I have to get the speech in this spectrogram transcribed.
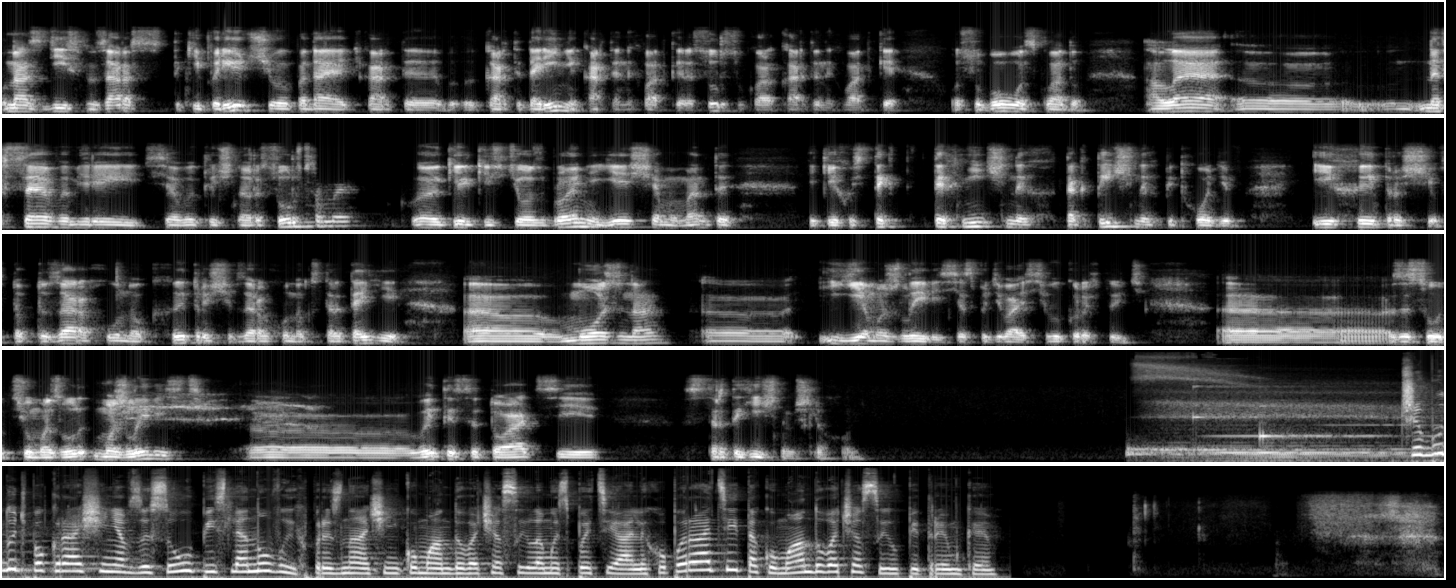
у нас дійсно зараз такий період, що випадають карти, карти даріння, карти нехватки ресурсу, карти нехватки особового складу. Але е, не все виміряється виключно ресурсами, е, кількістю озброєння. Є ще моменти якихось технічних, тактичних підходів і хитрощів. Тобто, за рахунок хитрощів, за рахунок стратегії е, можна е, і є можливість, я сподіваюся, використають е, ЗСУ цю можливість е, вийти з ситуації стратегічним шляхом. Чи будуть покращення в ЗСУ після нових призначень командувача силами спеціальних операцій та командувача сил підтримки?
